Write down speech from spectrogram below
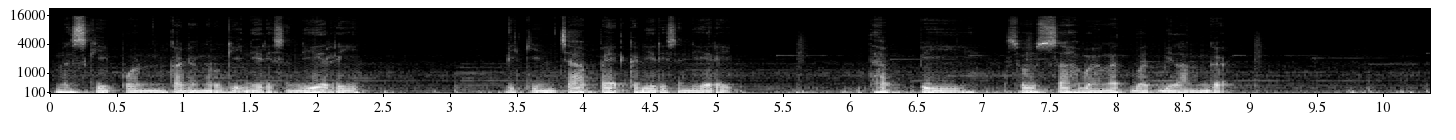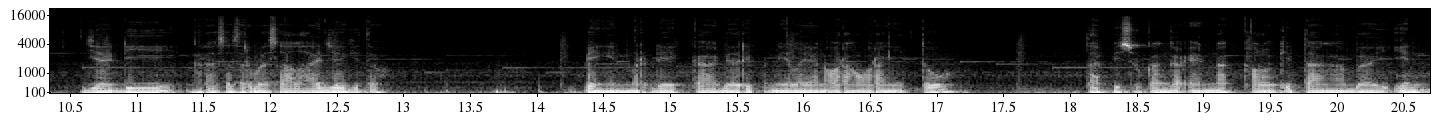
Meskipun kadang ngerugiin diri sendiri, bikin capek ke diri sendiri tapi susah banget buat bilang enggak. Jadi ngerasa serba salah aja gitu. Pengen merdeka dari penilaian orang-orang itu, tapi suka nggak enak kalau kita ngabain,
